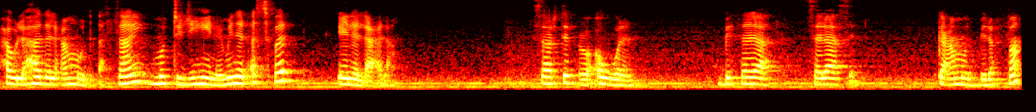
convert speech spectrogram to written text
حول هذا العمود الثاني متجهين من الأسفل إلى الأعلى. سأرتفع أولا بثلاث سلاسل كعمود بلفة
